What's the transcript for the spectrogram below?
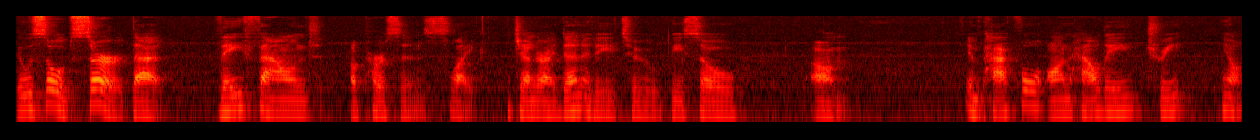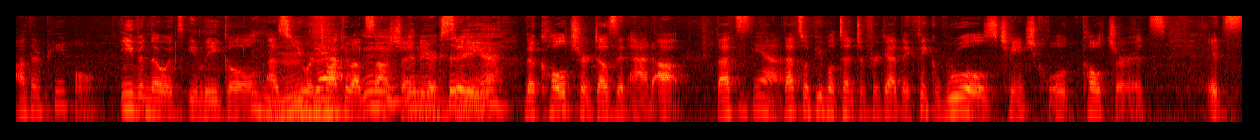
it was so absurd that they found a person's like gender identity to be so um, impactful on how they treat you know other people Even though it's illegal, Mhm. as you were Yeah. talking about, Mhm, Sasha, in, New York City, yeah. the culture doesn't add up. That's yeah that's what people tend to forget. They think rules change cul- culture. It's it's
